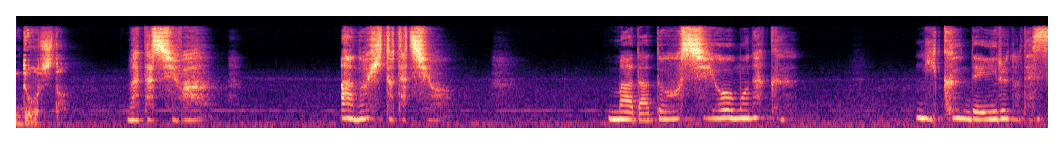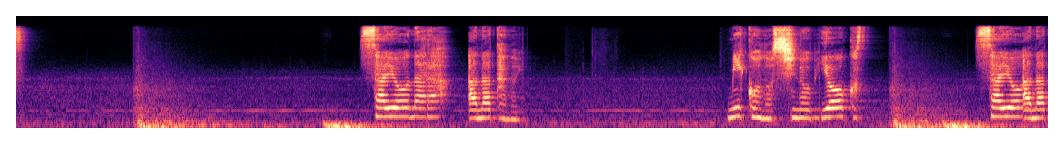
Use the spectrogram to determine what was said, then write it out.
どうした？私はあの人たちをまだどうしようもなく憎んでいるのです。さようならあなたの巫女の忍びようこそ。さようあな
